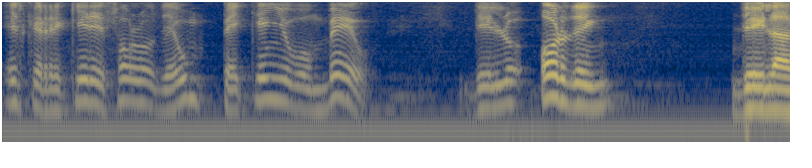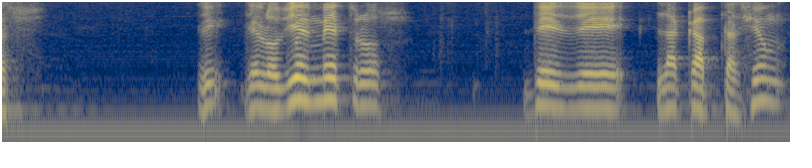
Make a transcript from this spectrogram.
es que requiere solo de un pequeño bombeo del orden de las de, los 10 metros desde la captación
